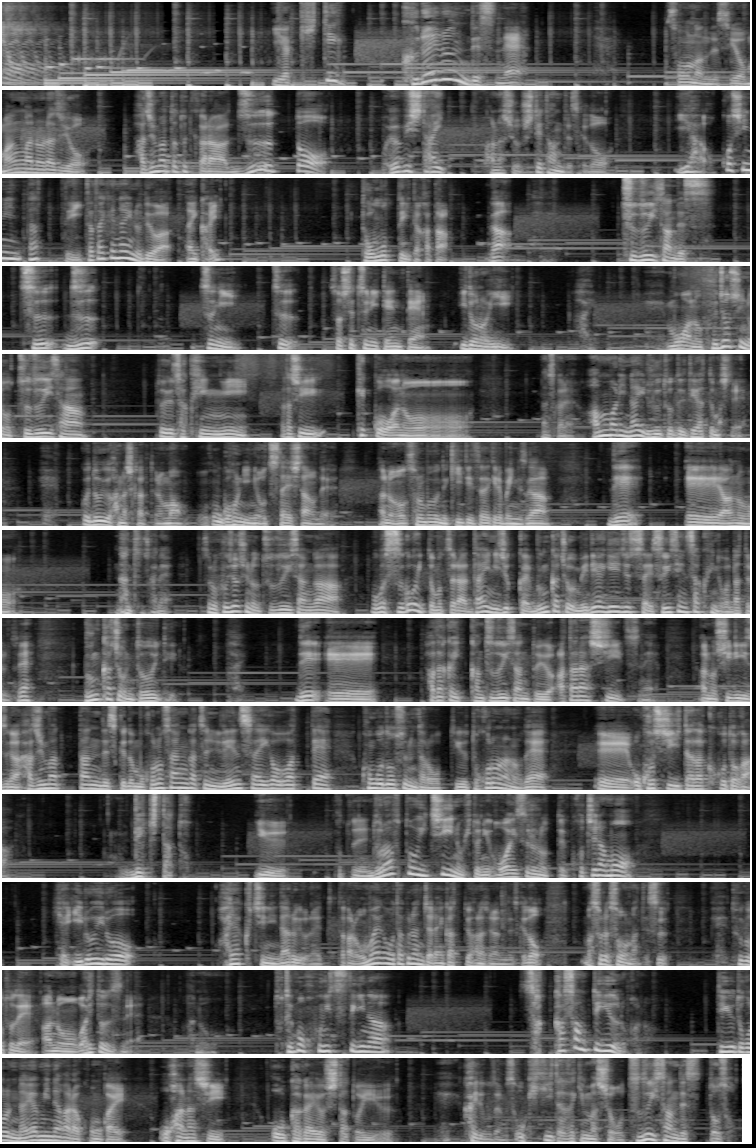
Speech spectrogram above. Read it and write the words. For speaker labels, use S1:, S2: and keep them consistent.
S1: ジオ
S2: いや、来てくれるんですね。そうなんですよ。漫画のラジオ。始まった時からずっとお呼びしたいって話をしてたんですけど、いや、お越しになっていただけないのではないかい？と思っていた方が、つづいさんです。つ、ず、つに、つ、そしてつに点々、井戸のい。い。もうあの、不女子のつづいさんという作品に、私、結構あのーなんですかね、あんまりないルートで出会ってまして、これどういう話かっていうのは、まあ、ご本人にお伝えしたので、あの、その部分で聞いていただければいいんですが、で、えーあの、なんていうんですかね、その不女子の鈴井さんが、僕はすごいと思ってたら、第20回文化庁メディア芸術祭推薦作品とかになってるんですね。文化庁に届いている。はい。で、えー、裸一貫鈴井さんという新しいですね、あのシリーズが始まったんですけども、この3月に連載が終わって、今後どうするんだろうっていうところなので、えーお越しいただくことができたということで、ドラフト1位の人にお会いするのって、こちらも、いや、いろいろ早口になるよねって。だからお前がオタクなんじゃないかっていう話なんですけど、まあそれはそうなんです。えということで、あの、割とですね、あの、とても本質的な作家さんっていうのかな？っていうところに悩みながら今回お話、お伺いをしたという、えー回でございます。お聞きいただきましょう。鈴井さんです。どうぞ。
